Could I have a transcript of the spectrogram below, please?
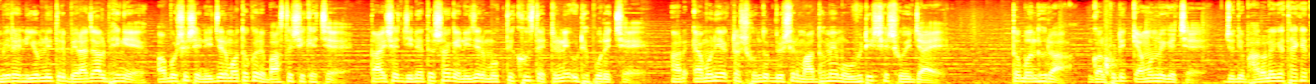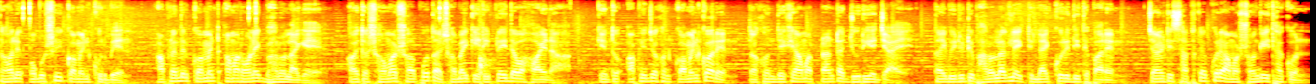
মীরা নিয়মনীতির বেড়াজাল ভেঙে অবশেষে নিজের মতো করে বাঁচতে শিখেছে। তাই সে জিনেতের সঙ্গে নিজের মুক্তি খুঁজতে ট্রেনে উঠে পড়েছে। আর এমনই একটা সুন্দর দৃশ্যের মাধ্যমে মুভিটি শেষ হয়ে যায়। তো বন্ধুরা, গল্পটি কেমন লেগেছে? যদি ভালো লেগে থাকে তাহলে অবশ্যই কমেন্ট করবেন। আপনাদের কমেন্ট আমার অনেক ভালো লাগে। হয়তো সময় স্বল্পতায় সবাইকে রিপ্লাই দেওয়া হয় না। কিন্তু আপনি যখন কমেন্ট করেন, তখন দেখে আমার প্রাণটা জুড়িয়ে যায়। তাই ভিডিওটি ভালো লাগলে একটি লাইক করে দিতে পারেন। চ্যানেলটি সাবস্ক্রাইব করে আমার সঙ্গেই থাকুন।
